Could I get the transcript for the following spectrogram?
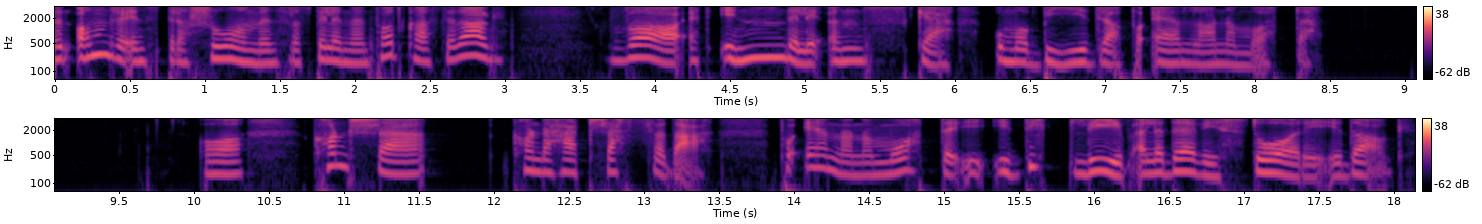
den andre inspirasjonen min for å spille inn en podkast i dag, var et inderlig ønske om å bidra på en eller annen måte. Og kanskje kan det her treffe deg på en eller annen måte i, i ditt liv eller det vi står i i dag.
